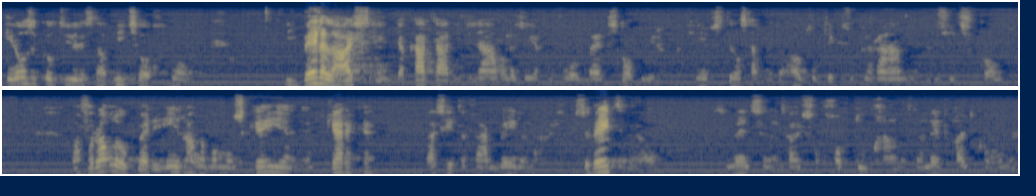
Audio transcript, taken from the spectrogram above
in onze cultuur is dat niet zo gewoon. Die bedelaars in Jakarta, die verzamelen zich bijvoorbeeld bij de stoplichten. Als je even stilstaat met de auto, tikken ze op je raam en dan is iets verkopen. Maar vooral ook bij de ingangen van moskeeën en kerken, daar zitten vaak bedelaars. Ze weten wel, als de mensen naar het huis van God toe gaan of daar net uitkomen,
